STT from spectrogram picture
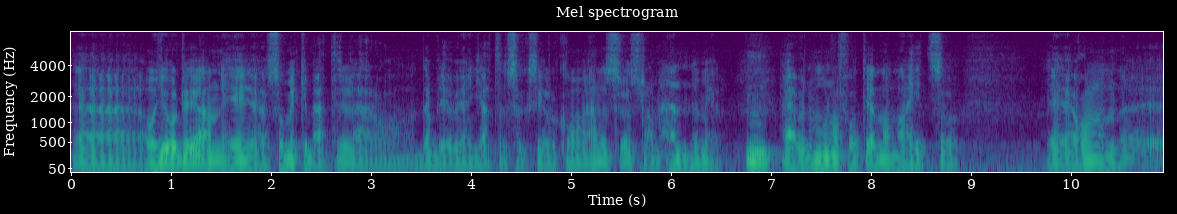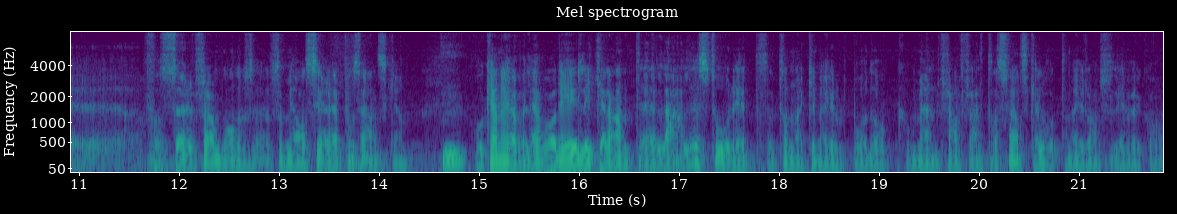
Eh, hon gjorde ju en i Så mycket bättre där och den blev ju en jättesuccé. Då kom hennes röst fram ännu mer. Mm. Även om hon har fått en annan hit så eh, har hon eh, fått större framgång som jag ser det på svenska. Mm. Och kan överleva. Och det är likadant eh, Lalles storhet. Att hon har kunnat gjort både och. Men framförallt de svenska låtarna är de som lever kvar.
